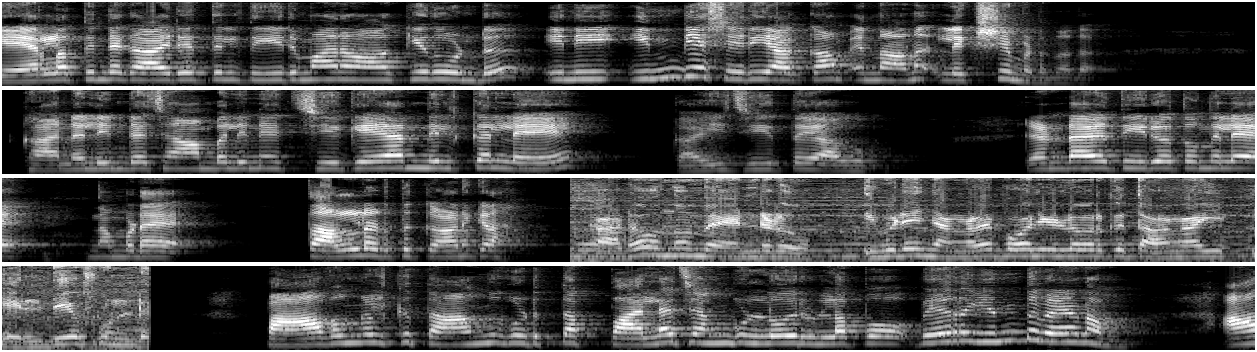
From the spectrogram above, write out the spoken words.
കേരളത്തിന്റെ കാര്യത്തിൽ തീരുമാനമാക്കിയതുകൊണ്ട് ഇനി ഇന്ത്യ ശരിയാക്കാം എന്നാണ് ലക്ഷ്യമിടുന്നത്. കനലിന്റെ ചാമ്പലിനെ ചികയാൻ നിൽക്കല്ലേ? കൈ ചീത്തയാകും. രണ്ടായിരത്തി ഇരുപത്തൊന്നിലെ നമ്മുടെ തള്ളെടുത്ത് കാണിക്കടാ. ഒന്നും വേണ്ടടോ. ഇവിടെ ഞങ്ങളെ പോലെയുള്ളവർക്ക് താങ്ങായി എൽ ഡി എഫ് ഉണ്ട്. പാവങ്ങൾക്ക് താങ്ങ് കൊടുത്ത പല ചങ്കുള്ളവരുള്ളപ്പോൾ വേറെ എന്ത് വേണം? ആ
